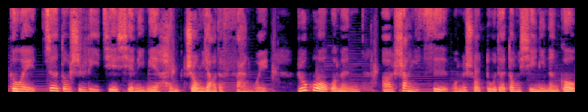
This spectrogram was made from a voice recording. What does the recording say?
各位，这都是立界线里面很重要的范围。如果我们呃上一次我们所读的东西，你能够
